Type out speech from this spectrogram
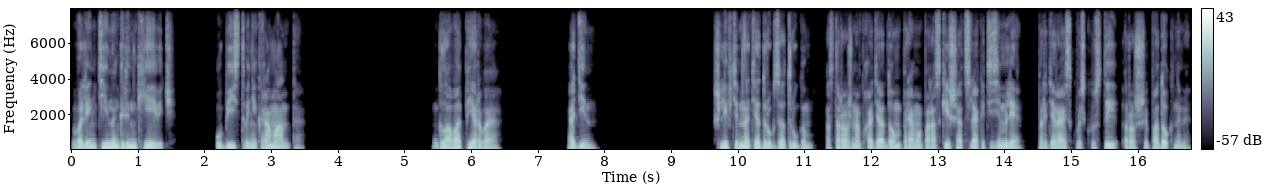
Валентина Гринкевич. Убийство некроманта. Глава первая. Один. Шли в темноте друг за другом, осторожно обходя дом прямо по раскисшей от слякоти земле, продираясь сквозь кусты, росшие под окнами.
